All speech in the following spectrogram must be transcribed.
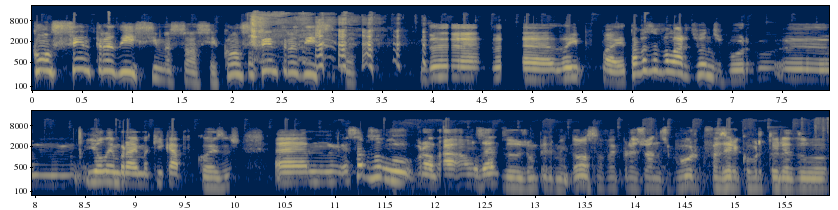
concentradíssima, sócia, concentradíssima da, da, da epopeia. Estavas a falar de Joanesburgo hum, e eu lembrei-me aqui cá por coisas. Hum, sabes, o, pronto, há, uns anos o João Pedro Mendonça foi para Joanesburgo fazer a cobertura do,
